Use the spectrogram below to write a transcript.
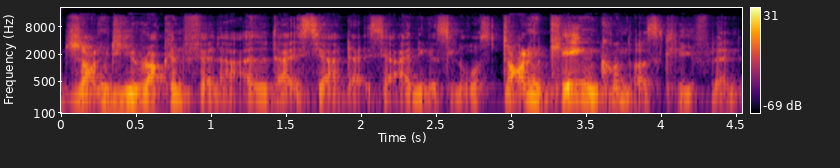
John D. Rockefeller, also da ist ja, da ist ja einiges los. Don King kommt aus Cleveland.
